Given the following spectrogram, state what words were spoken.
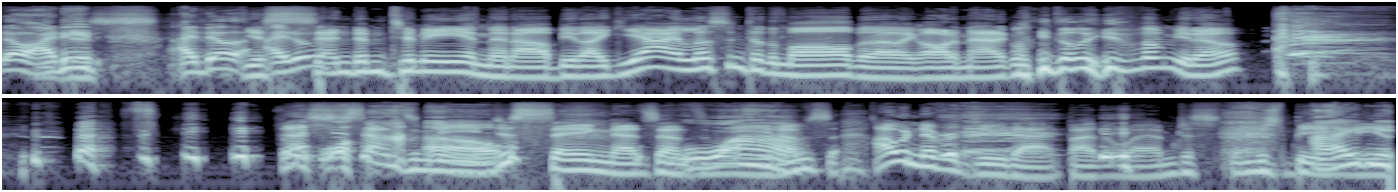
No, I need. Just- I don't. You I don't. send them to me, and then I'll be like, "Yeah, I listened to them all," but I like automatically delete them. You know. That just sounds mean. Just saying that sounds mean. Wow. I'm, s- I would never do that. By the way, I'm just I'm just being I mean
